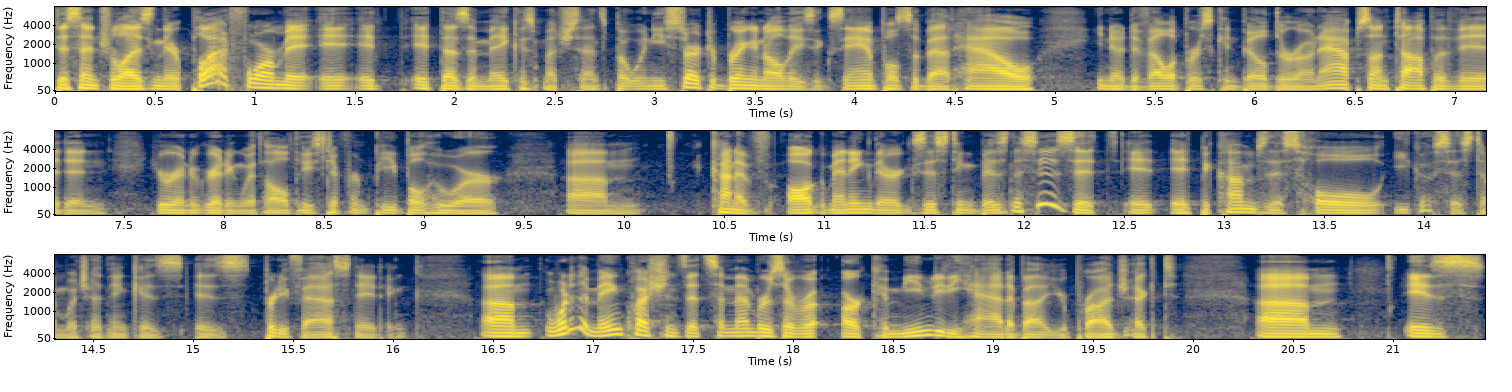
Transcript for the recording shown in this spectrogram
decentralizing their platform, it, it, it doesn't make as much sense. But when you start to bring in all these examples about how you know developers can build their own apps on top of it, and you're integrating with all these different people who are um, kind of augmenting their existing businesses, it, it, it, becomes this whole ecosystem, which I think is is pretty fascinating. Um, one of the main questions that some members of our community had about your project um, is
